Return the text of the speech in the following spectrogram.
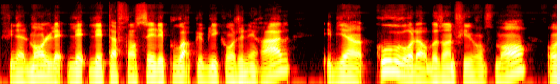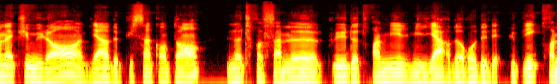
finalement l'État français et les pouvoirs publics en général eh bien, couvrent leurs besoins de financement en accumulant eh bien, depuis 50 ans notre fameux plus de 3 000 milliards d'euros de dette publique, 3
